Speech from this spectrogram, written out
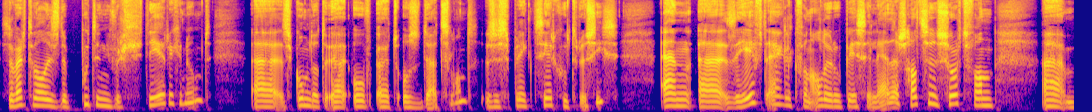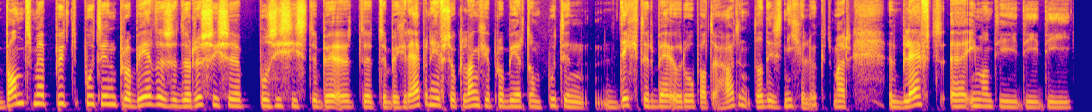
ze werd wel eens de Poetin-versteren genoemd. Uh, ze komt uit, uit Oost-Duitsland. Ze spreekt zeer goed Russisch. En ze heeft eigenlijk van alle Europese leiders had ze een soort van uh, band met Poetin. Probeerde ze de Russische posities te, te, begrijpen. Heeft ze ook lang geprobeerd om Poetin dichter bij Europa te houden. Dat is niet gelukt. Maar het blijft uh, iemand die, die, die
